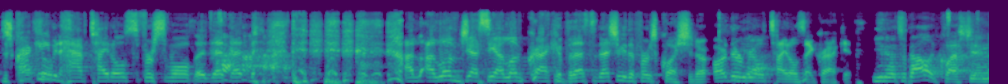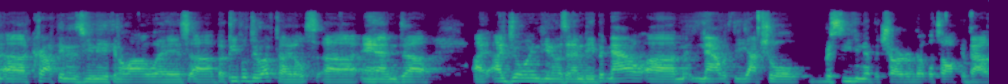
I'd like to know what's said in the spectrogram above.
Does uh, Kraken uh, so, even have titles? First of all, that, that, that I, I, love Jesse. I love Kraken, but that's that should be the first question. Are, are there yeah. real titles at Kraken? You know, it's a valid question. Uh, Kraken is unique in a lot of ways, uh, but people do have titles. Uh, and uh, I, I, joined, you know, as an MD, but now, um, now with the actual receiving of the charter that we'll talk about,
